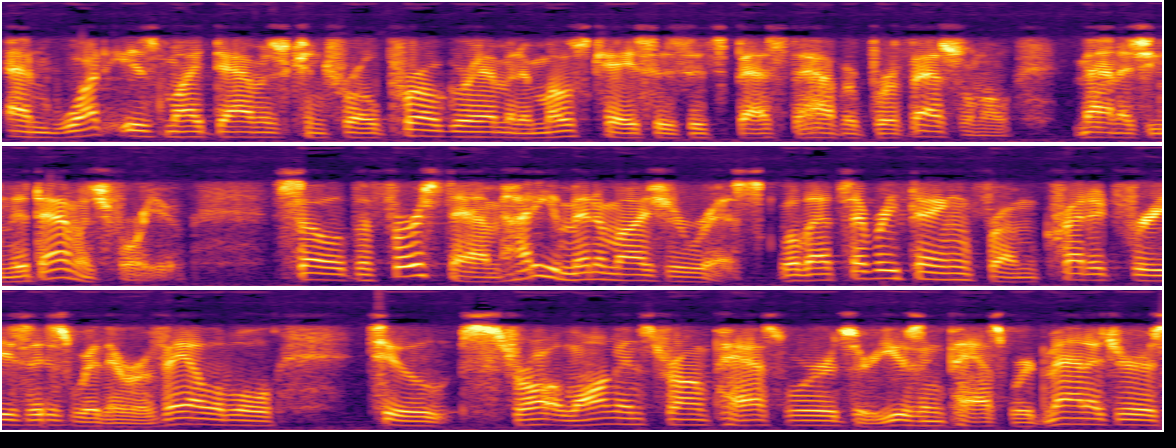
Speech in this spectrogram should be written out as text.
And what is my damage control program? And in most cases, it's best to have a professional managing the damage for you. So the first M, how do you minimize your risk? Well, that's everything from credit freezes where they're available to strong, long and strong passwords or using password managers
